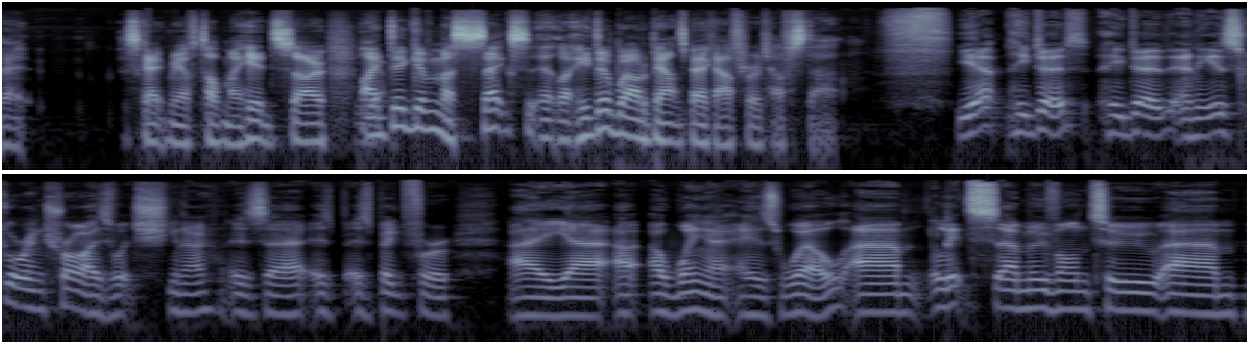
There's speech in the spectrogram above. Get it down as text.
that escaped me off the top of my head. So I did give him a six. Like he did well to bounce back after a tough start. Yeah, he did. He did, and he is scoring tries, which you know is uh, is, is big for a uh, a, a winger as well. Um, let's uh, move on to um,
